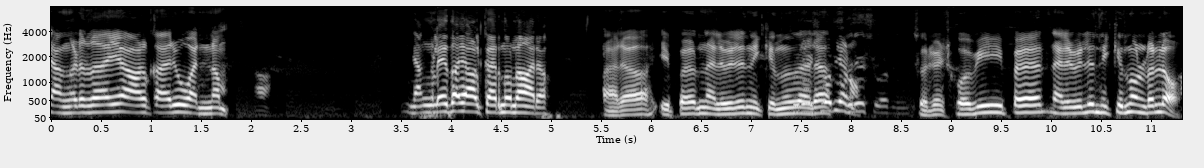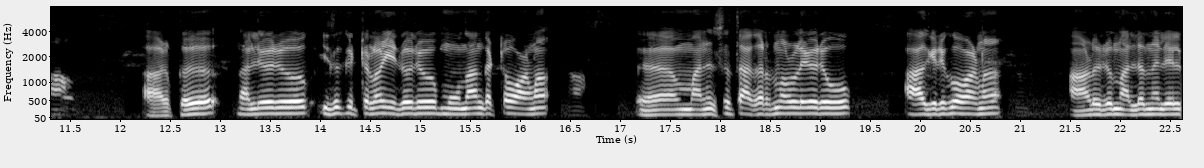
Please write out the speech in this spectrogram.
ഞങ്ങളുടേതായ ആൾക്കാർ വന്നം. ഞങ്ങളേതായ ആൾക്കാരെന്ന് പറഞ്ഞാൽ ആരാ? ആരാ? ഇപ്പൊ നിലവിൽ നിൽക്കുന്നത് ആരാ? സുരേഷ് ഗോപി ഇപ്പൊ നിലവിൽ നിൽക്കുന്നുണ്ടല്ലോ. ആൾക്ക് നല്ലൊരു ഇത് കിട്ടണം. ഇതൊരു മൂന്നാം ഘട്ടമാണ്. മനസ്സ് തകർന്നുള്ളൊരു ആഗ്രഹമാണ്. ആളൊരു നല്ല നിലയിൽ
